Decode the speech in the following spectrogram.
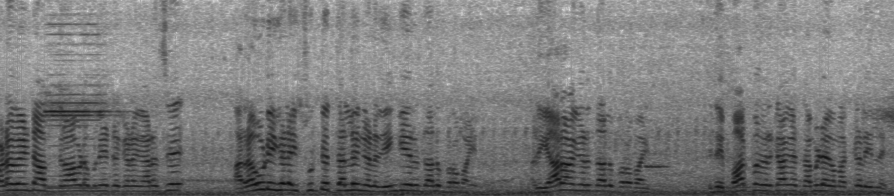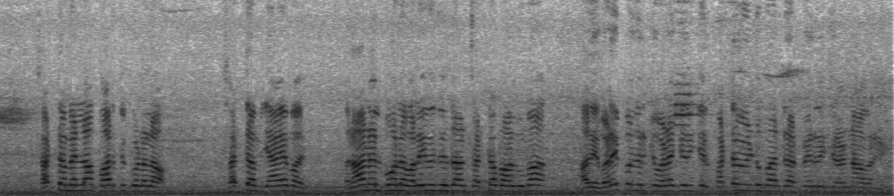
பட வேண்டாம் திராவிட முன்னேற்ற கழக அரசு. ரவுடிகளை சுட்டு தள்ளுங்கள். அது எங்கே இருந்தாலும் புறமாயிடும். அது யாராக இருந்தாலும் புறமாயிடும். இதை பார்ப்பதற்காக தமிழக மக்கள் இல்லை. சட்டம் எல்லாம் பார்த்து கொள்ளலாம். சட்டம் நியாயமா? நாணல் போல வளைவது தான் சட்டமாகுமா? அதை வளைப்பதற்கு வழக்கறிஞர் பட்ட வேண்டுமா என்றார் பேரறிஞர் அண்ணா அவர்கள்.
